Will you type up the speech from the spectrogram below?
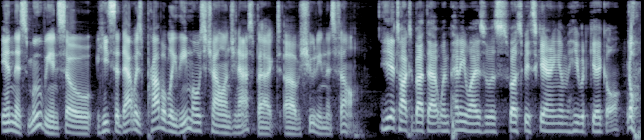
in this movie. And so he said that was probably the most challenging aspect of shooting this film. He had talked about that when Pennywise was supposed to be scaring him, he would giggle. Oh.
